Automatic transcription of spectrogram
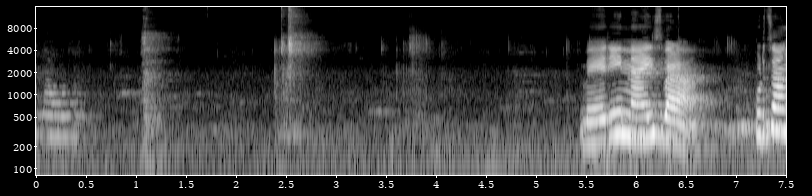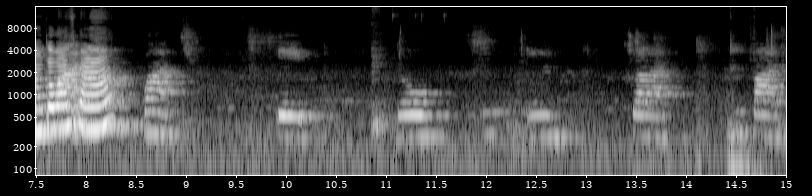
नऊ व्हेरी नाईस बाळा. पुढचा अंक वाच बाळा. पाच एक दोन तीन चार पाच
